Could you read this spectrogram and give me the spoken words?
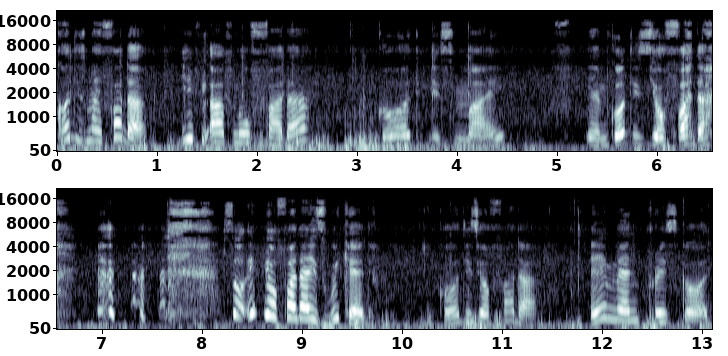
god is my father. If you have no father god is my um, god is your father. So if your father is wicked god is your father. Amen. Praise god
